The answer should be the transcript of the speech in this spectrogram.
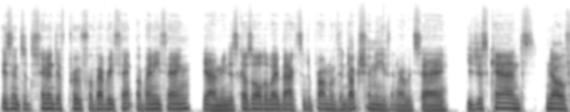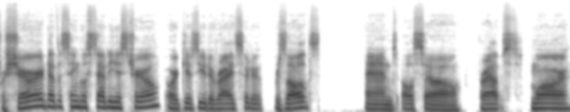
isn't a definitive proof of everything, of anything. Yeah, I mean, this goes all the way back to the problem of induction, even, I would say. You just can't know for sure that a single study is true or gives you the right sort of results. And also, perhaps more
